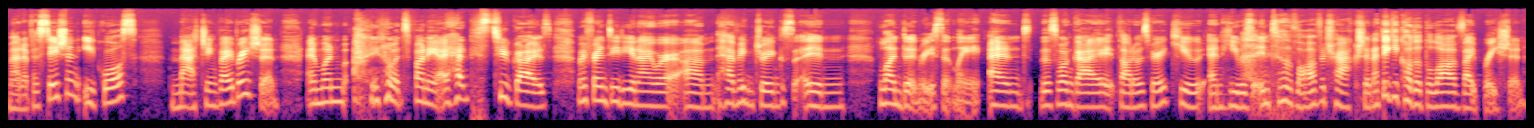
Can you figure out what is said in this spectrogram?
Manifestation equals matching vibration. And when, you know, it's funny, I had these two guys, my friend Didi and I were um, having drinks in London recently. And this one guy thought it was very cute and he was into the law of attraction. I think he called it the law of vibration.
